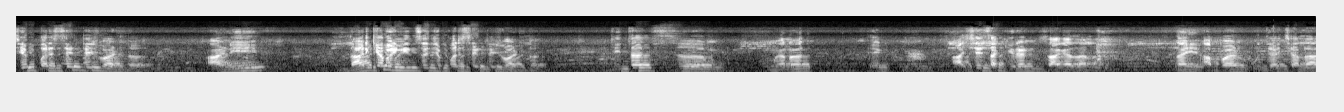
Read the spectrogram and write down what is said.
जे पर्सेंटेज वाढलं आणि लाडक्या बहिणीचं जे पर्सेंटेज वाढलं तिथंच मनात एक आशेचा किरण जागा झाला. नाही आपण उद्याच्याला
